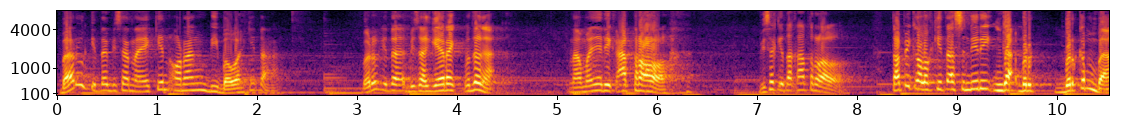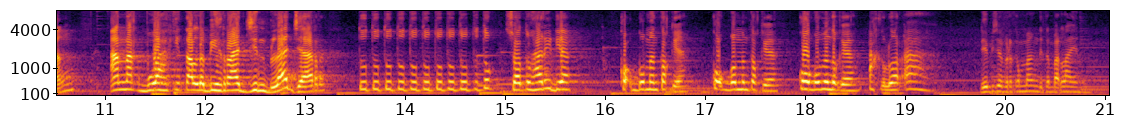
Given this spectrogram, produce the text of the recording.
Baru kita bisa naikin orang di bawah kita. Baru kita bisa gerek, betul nggak? Namanya dikatrol. Bisa kita katrol. Tapi kalau kita sendiri nggak ber, berkembang, anak buah kita lebih rajin belajar, tutut, suatu hari dia kok gue mentok ya, kok gue mentok ya, kok gue mentok ya, ah keluar ah, dia bisa berkembang di tempat lain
